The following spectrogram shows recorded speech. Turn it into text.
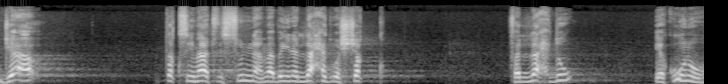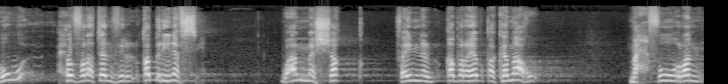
جاء تقسيمات في السنة ما بين اللحد والشق. فاللحد يكون هو حفرة في القبر نفسه وأما الشق فإن القبر يبقى كما هو محفورا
